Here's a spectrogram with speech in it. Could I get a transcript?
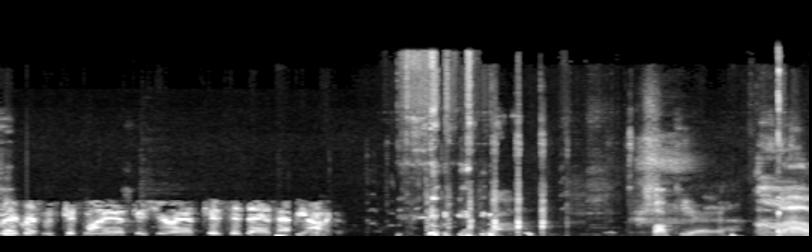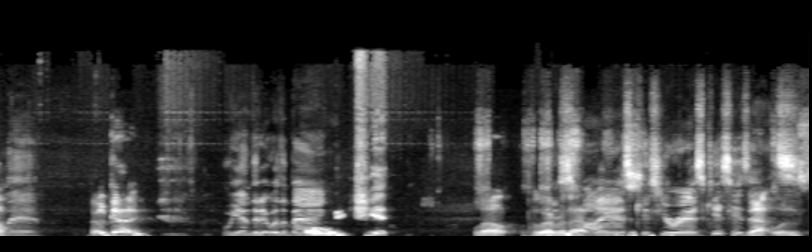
Merry Christmas. Kiss my ass. Kiss your ass. Kiss his ass. Happy Hanukkah. Fuck yeah. Oh, Wow. man. Okay. We ended it with a bang. Holy shit! Well, whoever kiss that my was, ass, kiss your ass, kiss his that ass. That was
